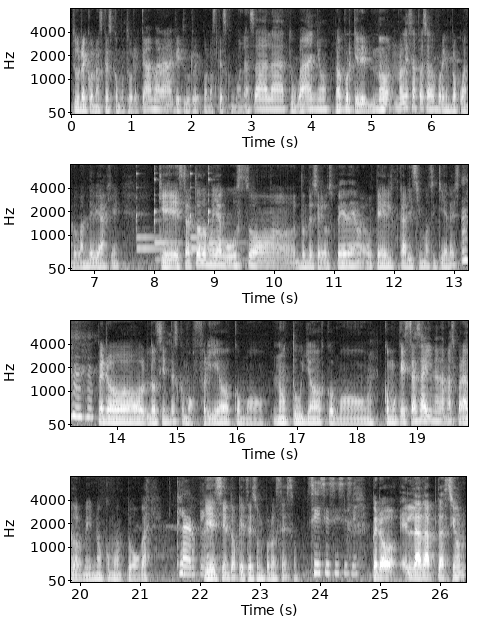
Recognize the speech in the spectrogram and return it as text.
tú reconozcas como tu recámara, que tú reconozcas como la sala, tu baño, ¿no? Porque no, no les ha pasado, por ejemplo, cuando van de viaje, que está todo muy a gusto, donde se hospeden, hotel carísimo si quieres, pero lo sientes como frío, como no tuyo, como, como que estás ahí nada más para dormir, no como tu hogar. Claro, claro. Y siento que ese es un proceso. Sí, sí, sí, sí, sí. Pero la adaptación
